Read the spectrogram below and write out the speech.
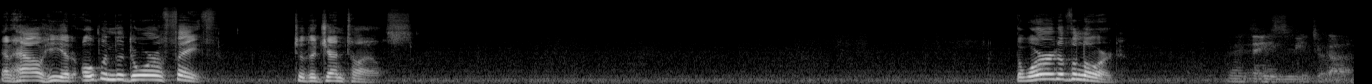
and how he had opened the door of faith to the Gentiles. The word of the Lord. Thanks be to God.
